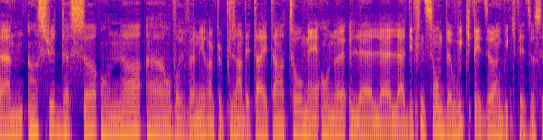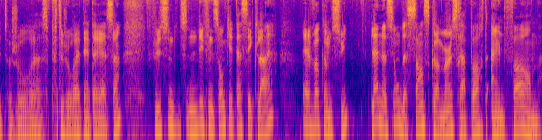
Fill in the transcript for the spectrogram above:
Euh, ensuite de ça, on a, euh, on va revenir un peu plus en détail tantôt, mais on a le, le, la définition de Wikipédia. Hein, Wikipédia, c'est toujours, euh, ça peut toujours être intéressant. C'est une définition qui est assez claire. Elle va comme suit. La notion de sens commun se rapporte à une forme,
